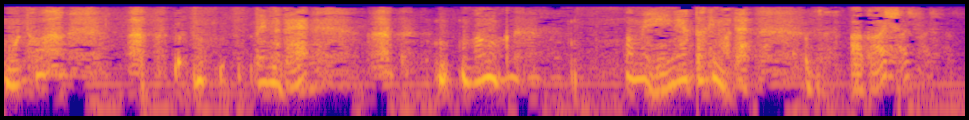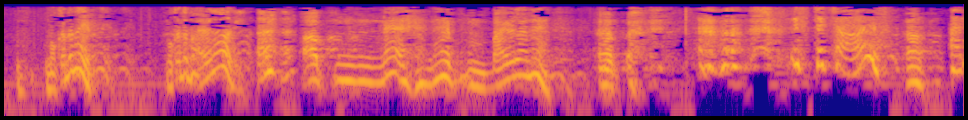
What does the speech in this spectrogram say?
මොනවා වෙන්න බෑ මං මම හේනයක් දකින්නද ආකාශ මොකද මේ මොකද බය වෙලා වගේ නෑ නෑ බය වෙලා නෑ මිස්ටර් චාල්ස් අර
